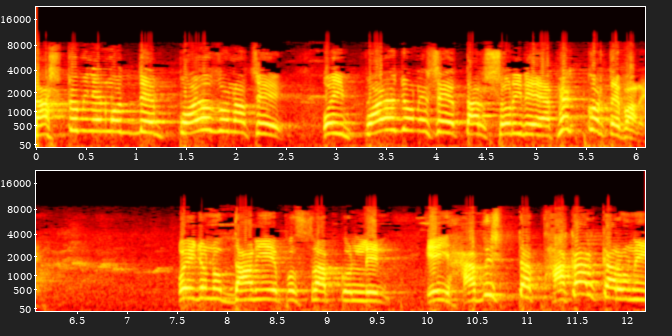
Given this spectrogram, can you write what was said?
ডাস্টবিনের মধ্যে প্রয়োজন আছে, ওই প্রয়োজন এসে তার শরীরে এফেক্ট করতে পারে। ওই জন্য দাঁড়িয়ে প্রস্রাব করলেন। এই হাদিসটা থাকার কারণে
